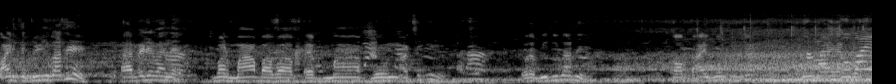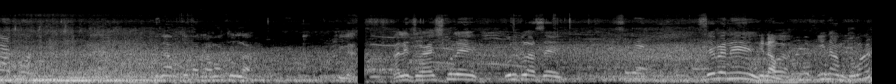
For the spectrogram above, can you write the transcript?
বাড়িতে বিড়ি বাঁধে? হ্যাঁ, বেড়ে মানে তোমার মা বাবা মা বোন আছে কি? হ্যাঁ। ওরা বিধি বাঁধে? সব ভাই বোন এখন কি নাম তোমার? রহমতুল্লাহ ঠিক আছে। তাহলে জয় স্কুলে কোন ক্লাসে? সেভেনে কি নাম? কি নাম তোমার?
